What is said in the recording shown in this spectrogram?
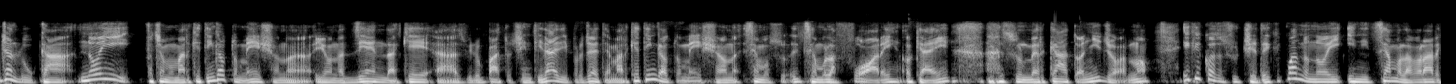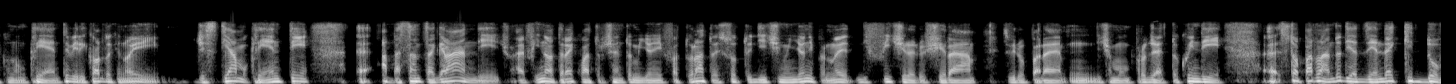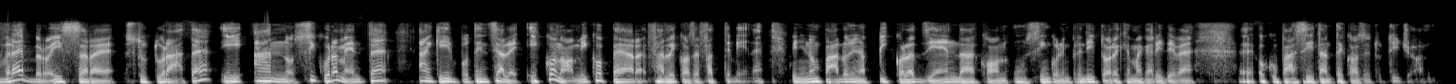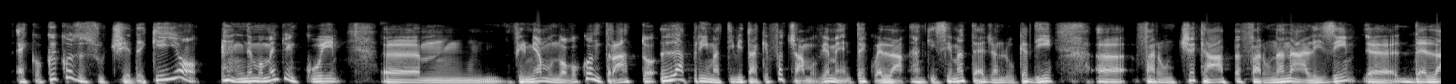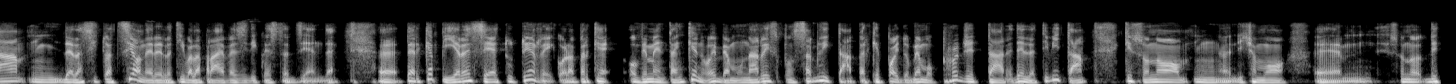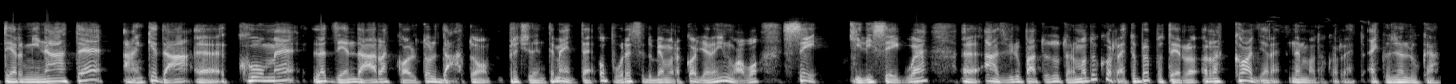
Gianluca, noi facciamo marketing automation, io ho un'azienda che ha sviluppato centinaia di progetti a marketing automation, siamo, su, siamo là fuori, ok, sul mercato ogni giorno e che cosa succede? Che quando noi iniziamo a lavorare con un cliente, vi ricordo che noi gestiamo clienti eh, abbastanza grandi, cioè fino a 300-400 milioni di fatturato e sotto i 10 milioni per noi è difficile riuscire a sviluppare diciamo, un progetto. Quindi eh, sto parlando di aziende che dovrebbero essere strutturate e hanno sicuramente anche il potenziale economico per fare le cose fatte bene. Quindi non parlo di una piccola azienda con un singolo imprenditore che magari deve eh, occuparsi di tante cose tutti i giorni. Ecco, che cosa succede? Che io nel momento in cui ehm, firmiamo un nuovo contratto, la prima attività che facciamo ovviamente è quella, anche insieme a te Gianluca, di eh, fare un check-up, fare un'analisi eh, della, della, situazione relativa alla privacy di queste aziende, eh, per capire se è tutto in regola, perché ovviamente anche noi abbiamo una responsabilità perché poi dobbiamo progettare delle attività che sono, mh, diciamo, ehm, sono determinate anche da eh, come l'azienda ha raccolto il dato precedentemente, oppure se dobbiamo raccogliere di nuovo, se chi li segue eh, ha sviluppato tutto nel modo corretto per poterlo raccogliere nel modo corretto. Ecco Gianluca,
